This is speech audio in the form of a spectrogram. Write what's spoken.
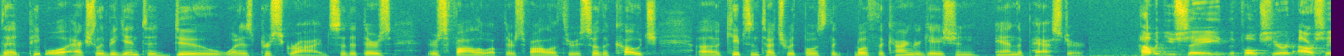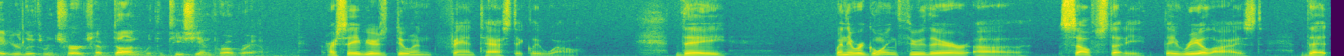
That people will actually begin to do what is prescribed so that there's, there's follow up, there's follow through. So the coach uh, keeps in touch with both the, both the congregation and the pastor. How would you say the folks here at Our Savior Lutheran Church have done with the TCN program? Our Savior is doing fantastically well. They, when they were going through their uh, self study, they realized that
